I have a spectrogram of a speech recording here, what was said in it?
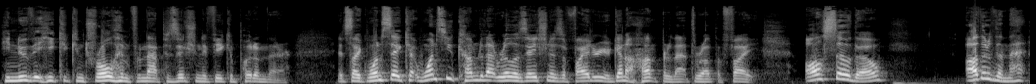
he knew that he could control him from that position if he could put him there. It's like once they once you come to that realization as a fighter, you're gonna hunt for that throughout the fight. Also, though, other than that,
